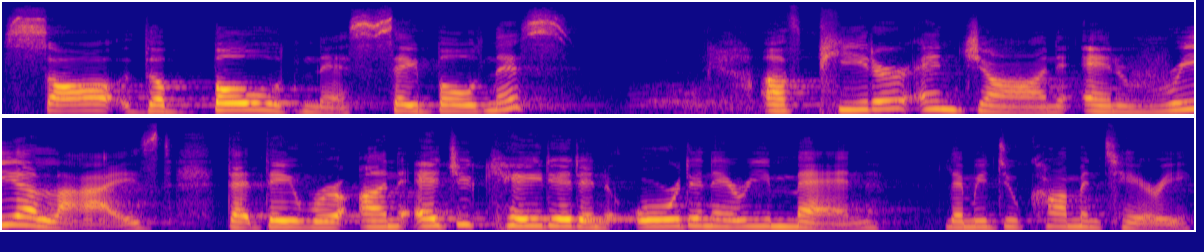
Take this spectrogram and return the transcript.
saw the boldness, say boldness, of Peter and John and realized that they were uneducated and ordinary men, let me do commentary.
